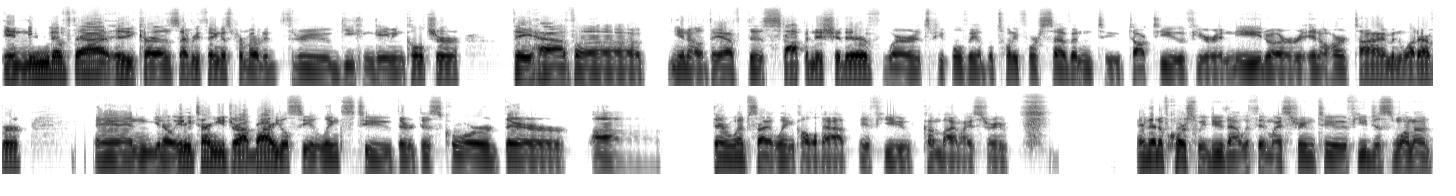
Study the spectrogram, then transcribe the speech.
in need of that because everything is promoted through geek and gaming culture. They have uh you know, they have this stop initiative where it's people available 24/7 to talk to you if you're in need or in a hard time and whatever. And you know, anytime you drop by, you'll see links to their Discord, their uh their website link, all that if you come by my stream. And then, of course, we do that within my stream too. If you just want to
